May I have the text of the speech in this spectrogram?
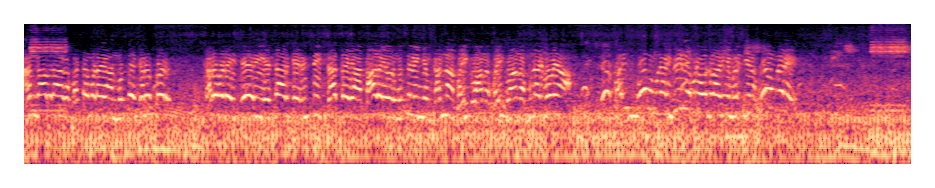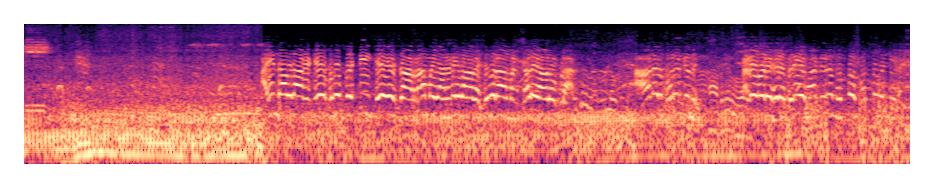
நான்காவதாக பட்டமுடையான் முத்த கருப்பர் கருவடை சேரி எஸ்ஆர்கே ரித்திக் சாத்தையா தாளையூர் முத்துலிங்கம் கண்ணா. பைக் வாங்க பைக் வாங்க முன்னாடி போவையா பைக் போக முன்னாடி. வீடு எப்படி ஓட்டுவா நீங்க? மறுச்சியா போக முன்னாடி. இரண்டாவதாக K Pudupatti K S R Ramaiya நினைவாக சிவராமன் கலை ஆலோசனார் ஆனால் பறக்குது. நடைபெறுகிற பெரிய மாட்டில் மொத்தம் பத்து வண்டிகள்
